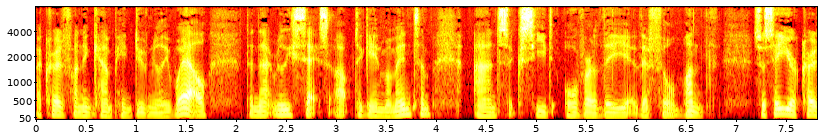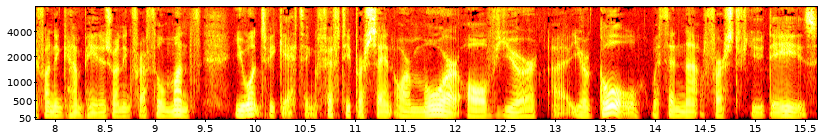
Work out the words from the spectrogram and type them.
a crowdfunding campaign doing really well, then that really sets up to gain momentum and succeed over the the full month. So, say your crowdfunding campaign is running for a full month, you want to be getting 50% or more of your uh, your goal within that first few days,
